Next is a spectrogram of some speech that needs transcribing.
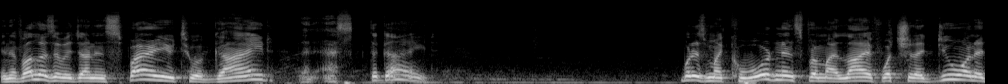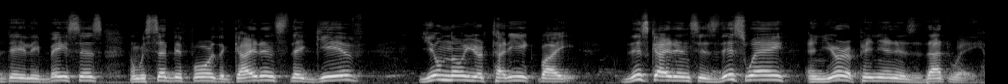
and if Allah inspire you to a guide then ask the guide. What is my coordinates for my life? What should I do on a daily basis? And we said before the guidance they give, you'll know your tariq by this guidance is this way and your opinion is that way.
